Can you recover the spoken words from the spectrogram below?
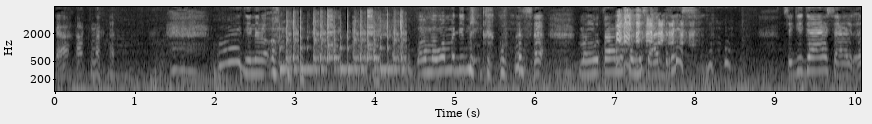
Kaak na. Uy, ginoo. Pamawa madimi kakuha sa mangutana kami sa address. Sige guys, uh,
